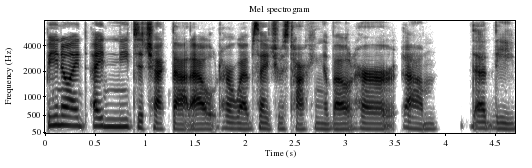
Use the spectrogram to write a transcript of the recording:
but you know, I I need to check that out. Her website. She was talking about her um that the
